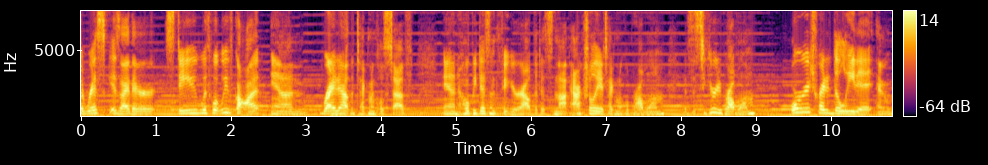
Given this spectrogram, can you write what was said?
the risk is either stay with what we've got and write out the technical stuff and hope he doesn't figure out that it's not actually a technical problem, it's a security problem, or we try to delete it and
